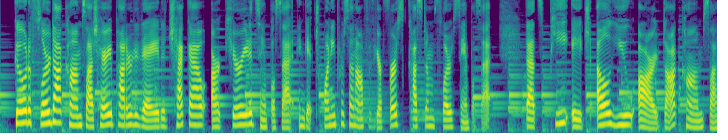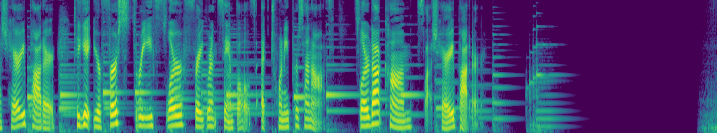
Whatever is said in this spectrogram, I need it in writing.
Go to phlur.com slash Harry Potter today to check out our curated sample set and get 20% off of your first custom Phlur sample set. That's P-H-L-U-R dot com slash Harry Potter to get your first three Phlur fragrance samples at 20% off. Phlur.com slash Harry Potter.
